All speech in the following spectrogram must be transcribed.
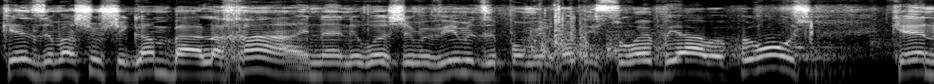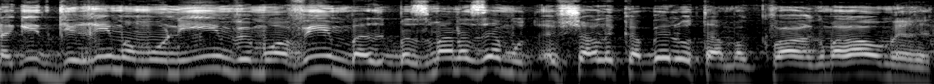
כן, זה משהו שגם בהלכה, הנה אני רואה שמביאים את זה פה מלכות איסורי ביאה בפירוש, כן, נגיד גרים המוניים ומואבים בזמן הזה אפשר לקבל אותם, כבר הגמרא אומרת,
